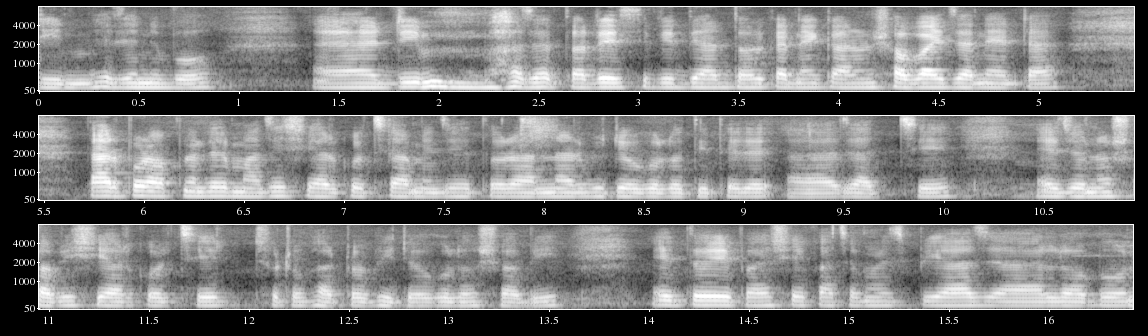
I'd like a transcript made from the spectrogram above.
ডিম ভেজে নেব। ডিম ভাজা তো রেসিপি দেওয়ার দরকার নেই, কারণ সবাই জানে এটা। তারপর আপনাদের মাঝে শেয়ার করছি, আমি যেহেতু রান্নার ভিডিওগুলো দিতে যাচ্ছে, এই জন্য সবই শেয়ার করছি, ছোটোখাটো ভিডিওগুলো সবই। এই তো এই পাশে কাঁচামরিচ, পেঁয়াজ আর লবণ,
